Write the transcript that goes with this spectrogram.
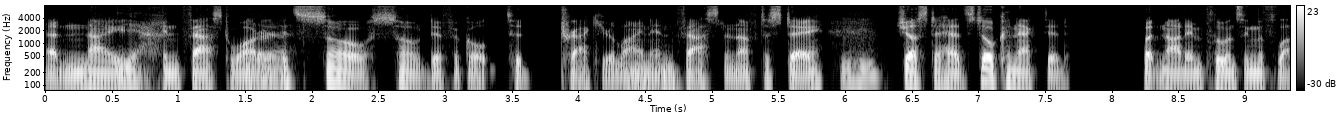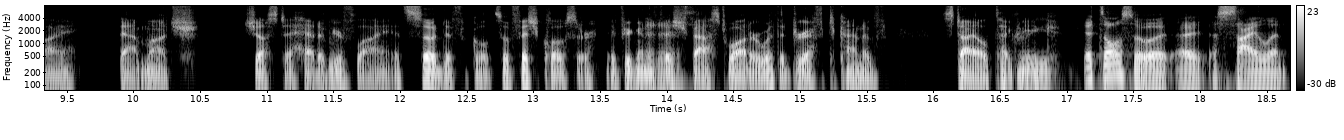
at night Yeah. in fast water, Yeah. it's so, so difficult to track your line in fast enough to stay Mm-hmm. just ahead, still connected, but not influencing the fly that much just ahead of your fly. It's so difficult. So fish closer if you're going to fish is. fast water with a drift kind of style technique. Agreed. It's also a, a, a silent.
